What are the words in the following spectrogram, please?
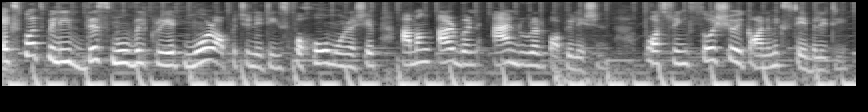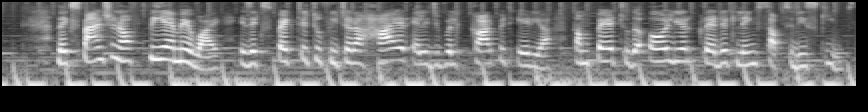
Experts believe this move will create more opportunities for home ownership among urban and rural population, fostering socio-economic stability. The expansion of PMAY is expected to feature a higher eligible carpet area compared to the earlier credit-linked subsidy schemes,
